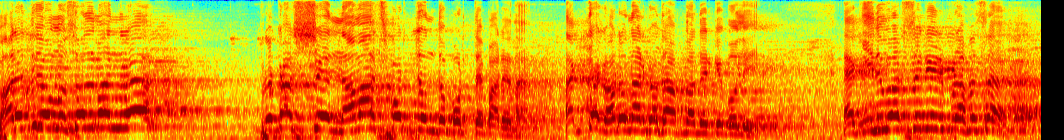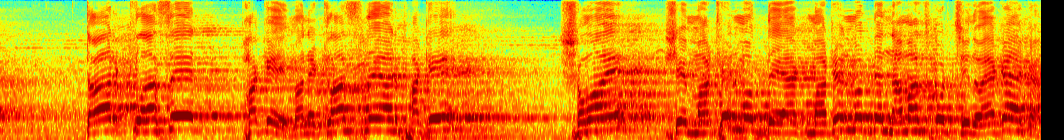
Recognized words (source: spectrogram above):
ভারতীয় মুসলমানরা প্রকাশ্যে নামাজ পর্যন্ত পড়তে পারে না। একটা ঘটনার কথা আপনাদেরকে বলি। এক ইউনিভার্সিটির প্রফেসর তার ক্লাসের ফাঁকে মানে ক্লাস নেওয়ার ফাঁকে সময় সে মাঠের মধ্যে, এক মাঠের মধ্যে নামাজ পড়ছিল, একা একা।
